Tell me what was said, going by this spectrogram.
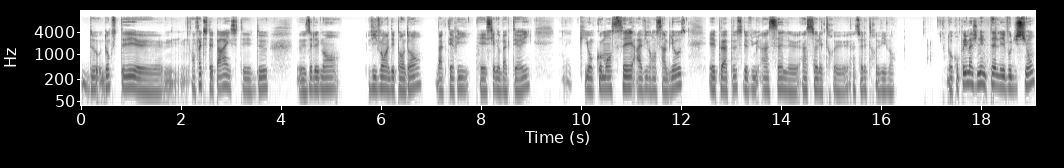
donc c'était, euh, en fait, c'était pareil, c'était deux euh, éléments vivants indépendants, bactéries et cyanobactéries, qui ont commencé à vivre en symbiose et peu à peu c'est devenu un seul être vivant. Donc on peut imaginer une telle évolution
